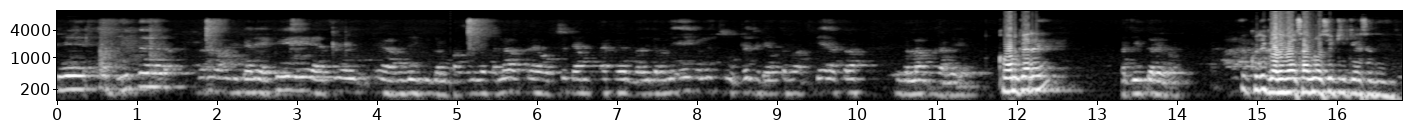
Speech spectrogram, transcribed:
ਇਹ ਅਜੀਤ ਗਰਨਾਲ ਜੀ ਕਹਿ ਰਹੇ ਕਿ ਇਹ ਐਸੇ ਹਮੇ ਗੱਲ ਕਰ ਰਹੀ ਹੈ ਪਹਿਲਾਂ ਉਸ ਟਾਈਮ ਐਫਆਈਆਰ ਦਰਜ ਕਰਨ ਦੇ ਇਹ ਕਹਿੰਦੇ ਝੂਠੇ ਜਿਹੜੇ ਕਰਵਾ ਕੇ ਇਸ ਤਰ੍ਹਾਂ ਗੱਲਾਂ ਕਰ ਰਹੇ ਆ ਕੌਣ ਕਹਿ ਰਹੇ? ਅਜੀਤ ਕਰੇਗਾ ਕੁਝ ਗਰੇਵਾਲ ਸਾਹਿਬ ਨੂੰ ਅਸੀਂ ਕੀ ਕਹਿ ਸਕਦੇ ਹਾਂ ਜੀ?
